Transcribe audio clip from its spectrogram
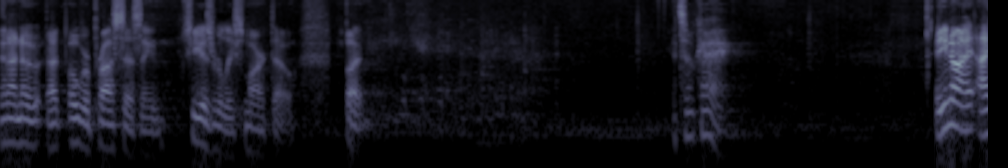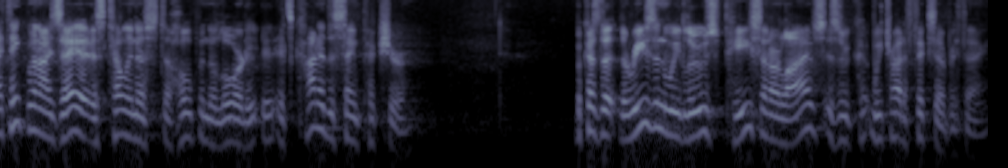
And I know over processing, she is really smart though, but it's okay. You know, I, I, think when Isaiah is telling us to hope in the Lord, it, it's kind of the same picture. Because the, the reason we lose peace in our lives is we, we try to fix everything.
